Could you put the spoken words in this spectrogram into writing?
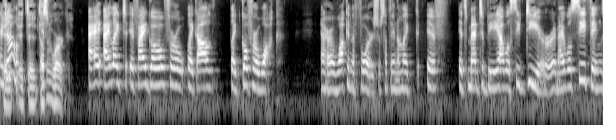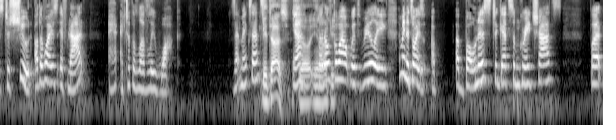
I don't. It, it doesn't work. I, I like to if I go for a- like I'll like go for a walk or a walk in the forest or something. I'm like if it's meant to be, I will see deer and I will see things to shoot. Otherwise, if not, I, I took a lovely walk. Does that make sense? It does. yeah. So you so know, don't you- go out with really. I mean, it's always a, a bonus to get some great shots, but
